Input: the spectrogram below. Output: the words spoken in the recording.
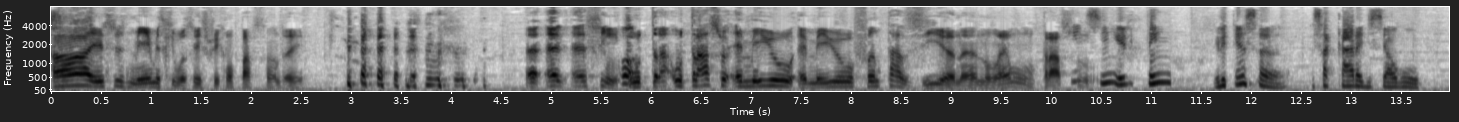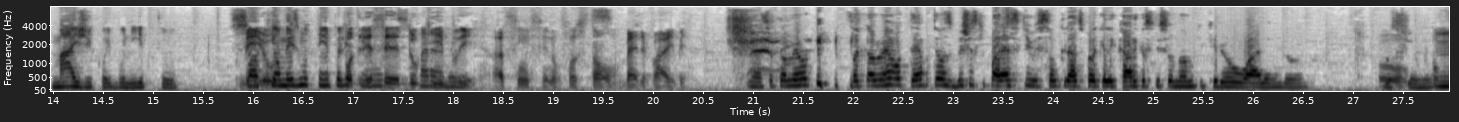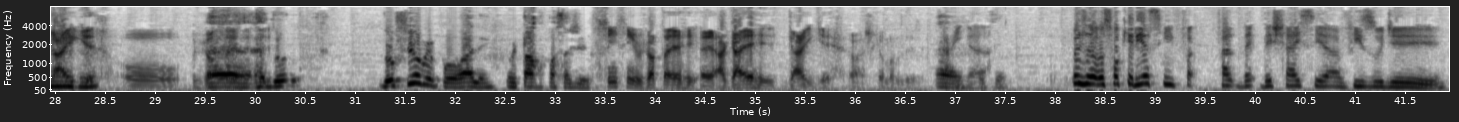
Ah, esses memes que vocês ficam passando aí. É, é, é assim, Ó. o, tra- o traço é meio, é meio fantasia, né? Não é um traço. Sim, sim, ele tem, ele tem essa, essa cara de ser algo mágico e bonito. Só Meio- que ao mesmo tempo ele Poderia tem ser do. Ghibli, assim, se não fosse tão bad vibe. É, só, que ao mesmo, só que ao mesmo tempo tem uns bichos que parecem que são criados por aquele cara que eu esqueci o nome que criou o Alien do. O, filme. o Uhum. Geiger, o JR. É, é do, do filme, pô, Alien, Oitavo Passageiro. Sim, sim, o JR, é, HR Geiger, eu acho que é o nome dele. É, pois é. É, eu só queria assim de- deixar esse aviso de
